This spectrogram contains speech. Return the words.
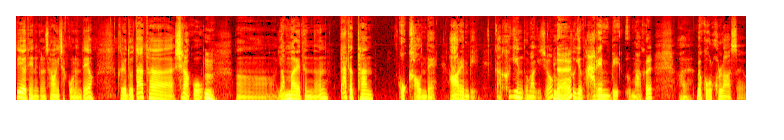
떼어야 되는 그런 상황이 자꾸 오는데요. 그래도 따뜻하시라고 음. 어, 연말에 듣는 따뜻한 곡 가운데 R&B 그러니까 흑인 음악이죠. 네. 흑인 R&B 음악을 어, 몇 곡을 골라왔어요.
